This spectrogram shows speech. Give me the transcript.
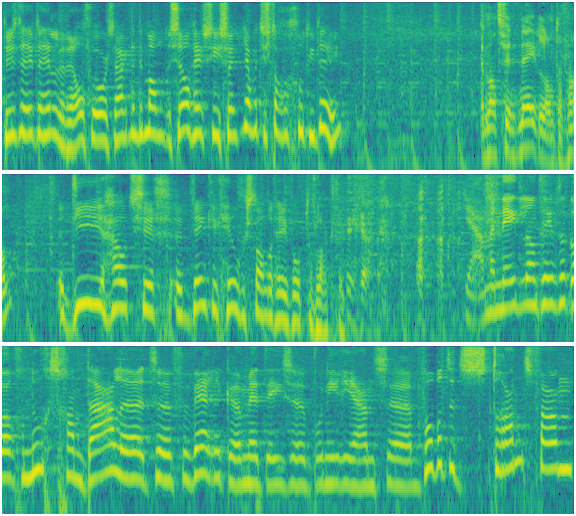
Dus dat heeft een hele rel veroorzaakt. En de man zelf heeft zoiets van, ja, maar het is toch een goed idee? En wat vindt Nederland ervan? Die houdt zich, eh, denk ik, heel verstandig even op de vlakte. Ja, maar Nederland heeft ook al genoeg schandalen te verwerken met deze Bonaireaanse... Bijvoorbeeld het strand van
